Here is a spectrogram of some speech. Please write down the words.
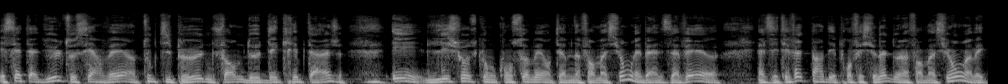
Et cet adulte servait un tout petit peu une forme de décryptage. Et les choses qu'on consommait en termes d'information, eh ben elles avaient, euh, elles étaient faites par des professionnels de l'information, avec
